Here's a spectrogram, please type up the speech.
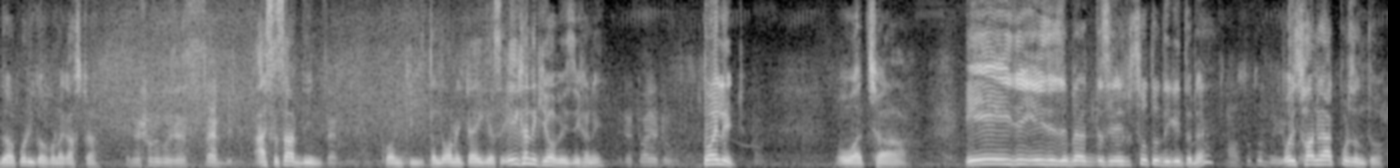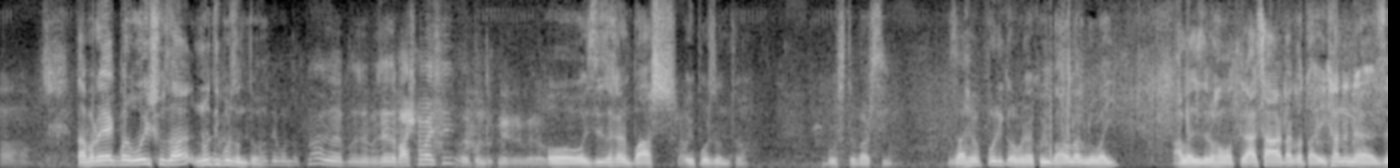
দেওয়ার পরিকল্পনা কাজটা? এটা শুরু করেছে চার দিন। আজকে চার দিন? কোন কি? তাহলে অনেকটাই গেছে। এইখানে কি হবে যেখানে? টয়লেট ও আচ্ছা। এই যে এই যে যে বেড়াতেছে চতুর্দিকেই তো না? হ্যাঁ ওই সনের আগ পর্যন্ত? হ্যাঁ হ্যাঁ তারপরে একবার ওই সোজা নদী পর্যন্ত? ও ওই যে যেখানে বাস ওই পর্যন্ত? বুঝতে পারছি। যাই হোক পরিকল্পনা খুবই ভালো লাগল ভাই। আল্লাহ যদি রহমত করে। আচ্ছা আরেকটা কথা এখানে না যে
